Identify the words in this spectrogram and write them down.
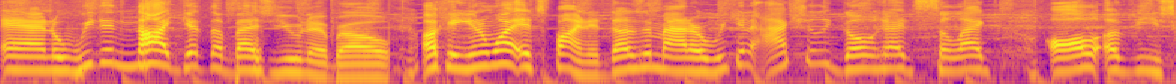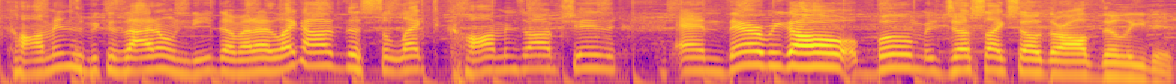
and we did not get the best unit, bro. Okay, you know what? It's fine. It doesn't matter. We can actually go ahead select all of these commons because I don't need them. And I like how the select commons option and there we go. Boom. Just like so, they're all deleted.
